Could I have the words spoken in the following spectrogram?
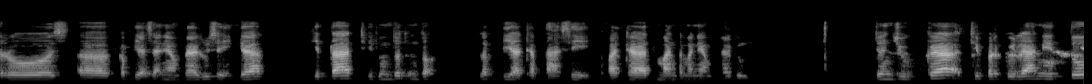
terus eh, kebiasaan yang baru sehingga kita dituntut untuk lebih adaptasi kepada teman-teman yang baru. Dan juga di perkuliahan itu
